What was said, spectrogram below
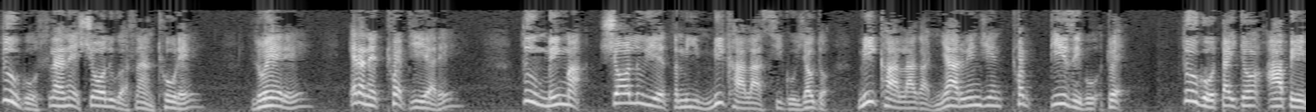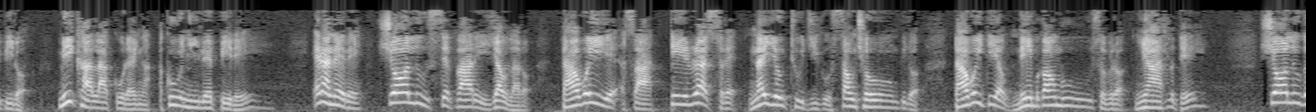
သူ့ကိုလှန်တဲ့ရှောလူကလှန်ထိုးတယ်လွဲတယ်အဲ့ဒါနဲ့ထွက်ပြေးရတယ်သူ့မိမရှောလူရဲ့သမီးမိခါလာစီကိုရောက်တော့မိခါလာကညတွင်ချင်းထွက် ပြေးစီဖို့အတွက်သူ့ကိုတိုက်တွန်းအားပေးပြီးတော့မိခါလာကိုယ်တိုင်ကအကူအညီလဲပေးတယ်အဲ့ဒါနဲ့ပဲရှောလူစစ်သားတွေရောက်လာတော့ဒါဝိဒ်ရဲ့အစာတေရက်ဆိုတဲ့နတ်ရုပ်ထုကြီးကိုစောင်းချုံပြီးတော့ဒါဝိဒ်တယောက်နေမကောင်းဘူးဆိုပြီးတော့ညာလွတ်တယ်ရှောလူက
